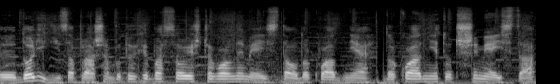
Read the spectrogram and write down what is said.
y, do ligi zapraszam, bo tu chyba są jeszcze wolne miejsca. O dokładnie, dokładnie to trzy miejsca.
